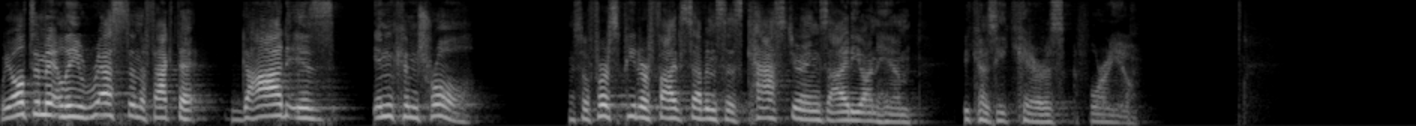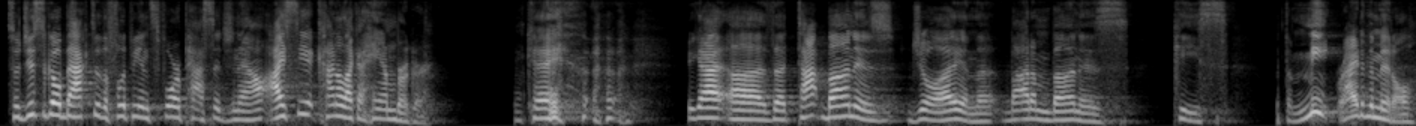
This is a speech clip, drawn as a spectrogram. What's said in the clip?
we ultimately rest in the fact that God is in control. And so 1 Peter 5 7 says, Cast your anxiety on him because he cares for you. So, just to go back to the Philippians 4 passage now, I see it kind of like a hamburger. Okay? we got uh, the top bun is joy, and the bottom bun is peace. But the meat right in the middle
